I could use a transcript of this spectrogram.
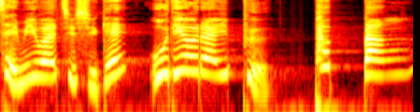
재미와 지식의 오디오 라이프 팝빵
